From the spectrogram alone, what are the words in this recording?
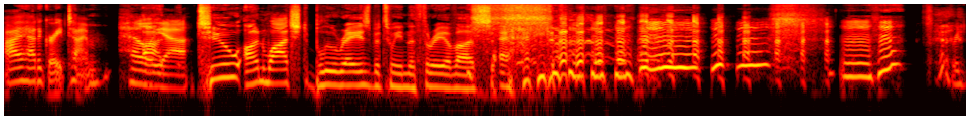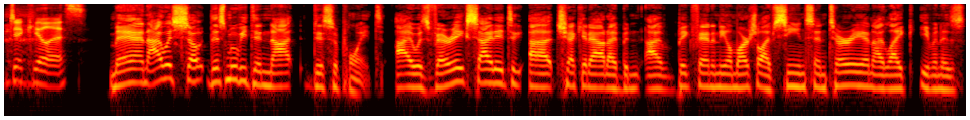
I had a great time. Hell Uh, yeah! Two unwatched Blu-rays between the three of us, and hmm Ridiculous. Man, I was so this movie did not disappoint. I was very excited to uh, check it out. I've been I'm a big fan of Neil Marshall. I've seen Centurion. I like even his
